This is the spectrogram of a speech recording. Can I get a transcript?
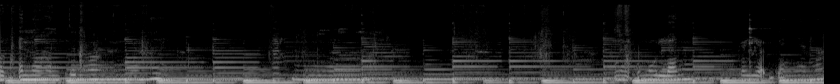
Nagsipag anuhan to ng ano eh. Ng umulan. Kaya ganyan na.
